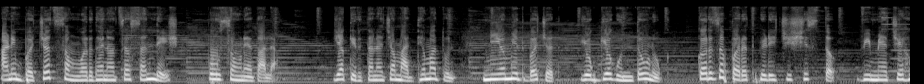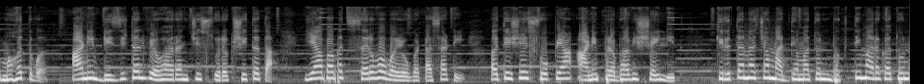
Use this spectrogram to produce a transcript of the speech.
आणि बचत संवर्धनाचा संदेश पोहोचवण्यात आला. या कीर्तनाच्या माध्यमातून नियमित बचत योग्य गुंतवणूक कर्ज परतफेडीची शिस्त विम्याचे महत्त्व आणि डिजिटल व्यवहारांची सुरक्षितता याबाबत सर्व वयोगटासाठी अतिशय सोप्या आणि प्रभावी शैलीत कीर्तनाच्या माध्यमातून भक्ती मार्गातून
